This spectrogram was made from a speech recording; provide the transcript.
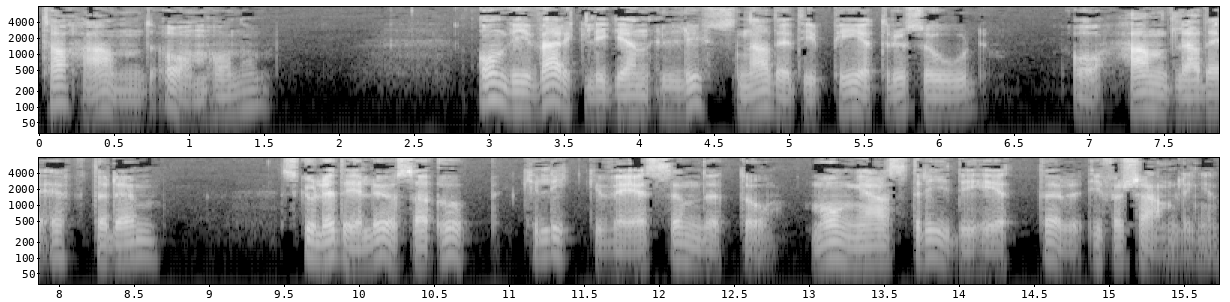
ta hand om honom. Om vi verkligen lyssnade till Petrus ord och handlade efter dem skulle det lösa upp klickväsendet och många stridigheter i församlingen.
